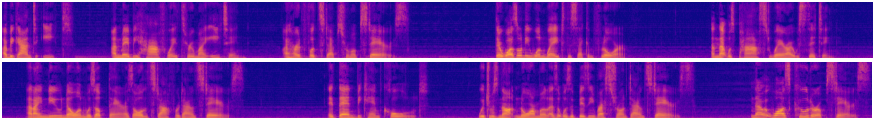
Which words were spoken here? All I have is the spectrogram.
I began to eat, and maybe halfway through my eating, I heard footsteps from upstairs. There was only one way to the second floor, and that was past where I was sitting. And I knew no one was up there as all the staff were downstairs. It then became cold, which was not normal as it was a busy restaurant downstairs. Now it was cooler upstairs,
